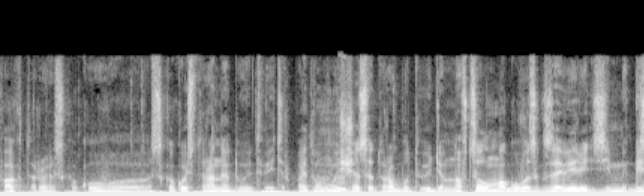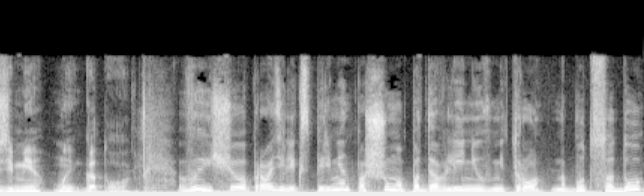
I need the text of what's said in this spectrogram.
факторы, с, какого, с какой стороны дует ветер. Поэтому угу. мы сейчас эту работу ведем. Но в целом могу вас заверить, зиме, к зиме мы готовы. Вы еще проводили эксперимент по шумоподавлению в метро. На Ботсаду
